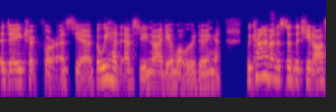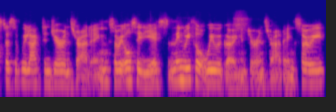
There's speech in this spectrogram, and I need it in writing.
a day trip for us. Yeah, but we had absolutely no idea what we were doing. We kind of understood that she had asked us if we liked endurance riding, so we all said yes. And then we thought we were going endurance riding, so we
